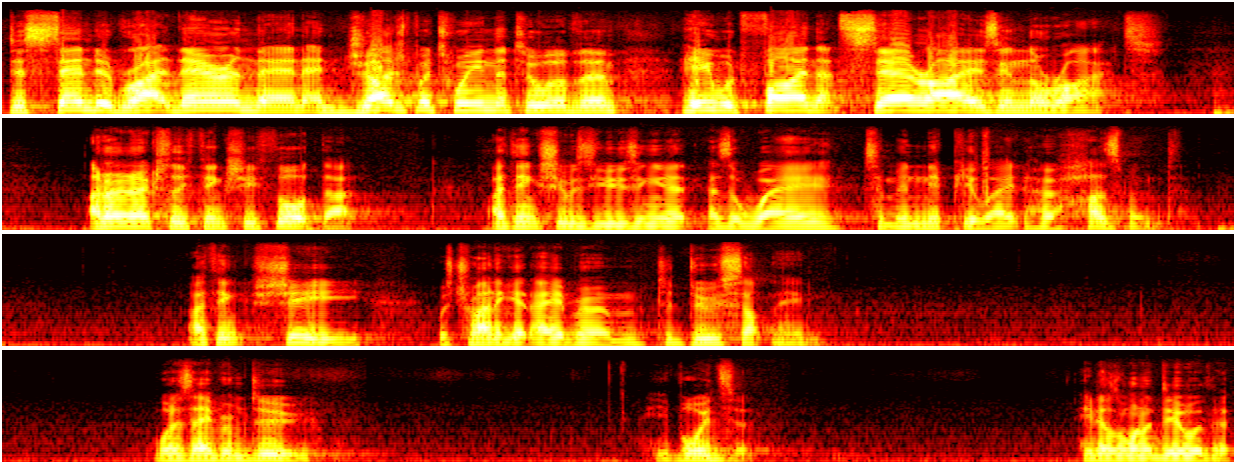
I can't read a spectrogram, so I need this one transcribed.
descended right there and then and judged between the two of them, he would find that Sarai is in the right. I don't actually think she thought that. I think she was using it as a way to manipulate her husband. I think she was trying to get Abram to do something. What does Abram do? He avoids it. He doesn't want to deal with it.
